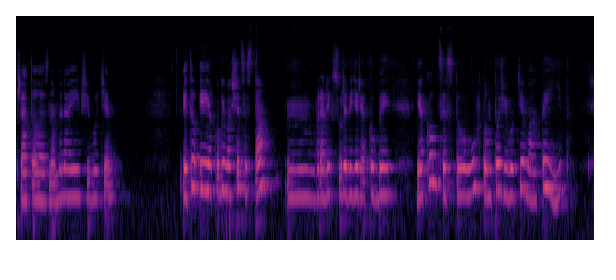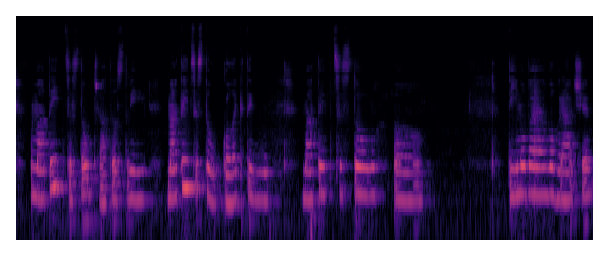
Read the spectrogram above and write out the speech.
přátelé znamenají v životě. Je to i jakoby vaše cesta. Mm, v Radixu jde vidět, jakoby, jakou cestou v tomto životě máte jít. Máte jít cestou přátelství, máte jít cestou kolektivu, máte jít cestou uh, týmového hráče,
